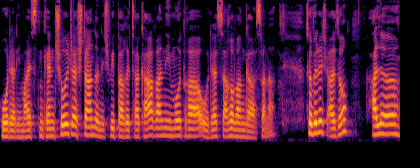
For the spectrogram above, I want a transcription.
Oder die meisten kennen Schulterstand und nicht Viparita Karani Mudra oder Sarvangasana. So will ich also alle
